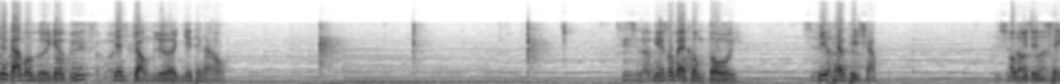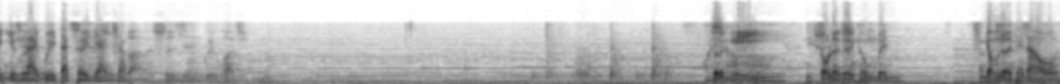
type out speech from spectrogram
Tất cả mọi người đều biết Nên chọn lựa như thế nào. Nghe có vẻ không tồi. Tiếp theo thì sao? Ông dự định xây dựng lại quy tắc thời gian sao? Tôi nghĩ cậu là người thông minh. Chọn lựa thế nào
